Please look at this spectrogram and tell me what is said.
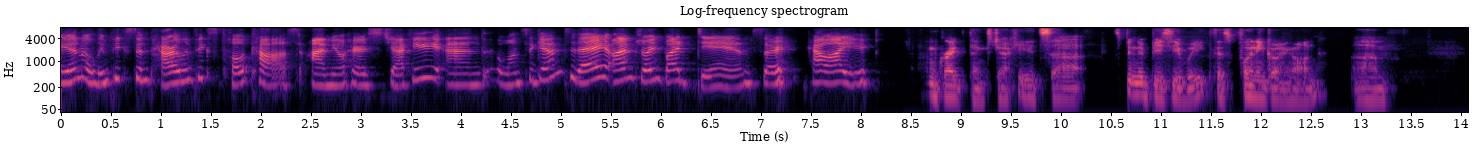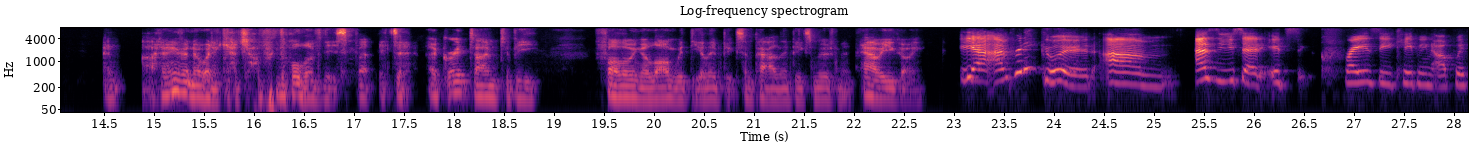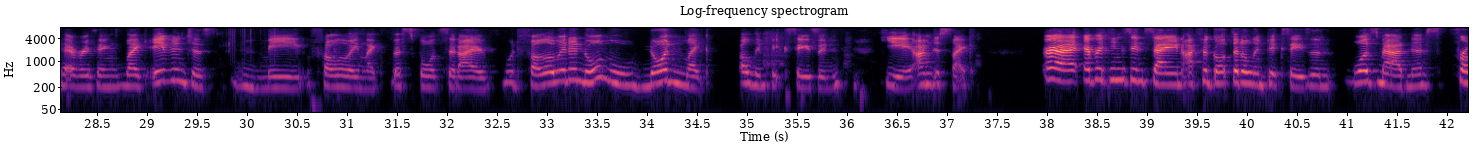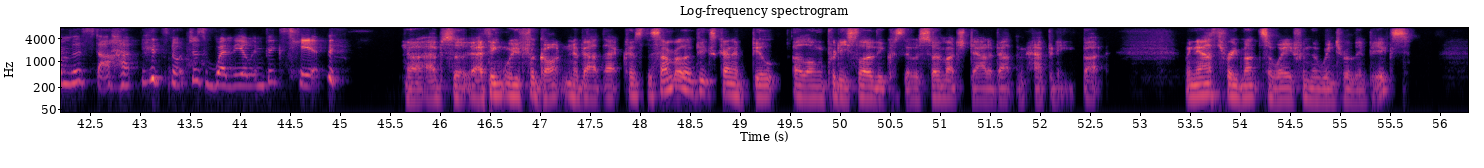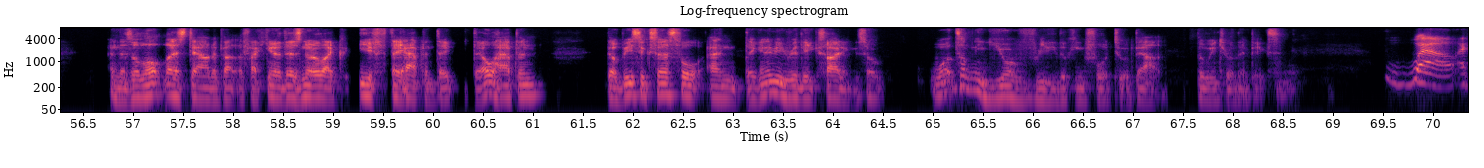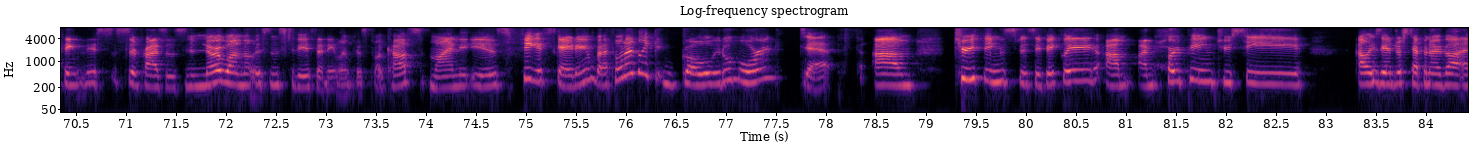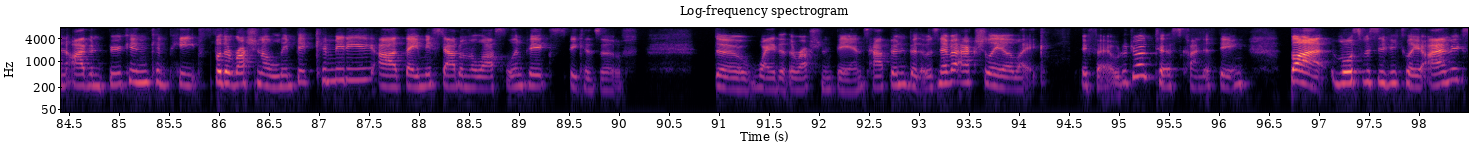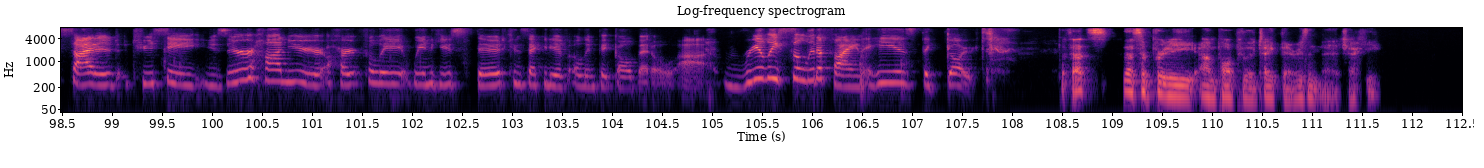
Australian Olympics and Paralympics podcast. I'm your host, Jackie, and once again today I'm joined by Dan. So, how are you? I'm great, thanks, Jackie. It's uh, it's been a busy week. There's plenty going on, um, and I don't even know where to catch up with all of this. But it's a, a great time to be following along with the Olympics and Paralympics movement. How are you going? Yeah, I'm pretty good. Um, as you said, it's crazy keeping up with everything. Like even just me following like the sports that I would follow in a normal, non like Olympic season year. I'm just like, all right, everything's insane. I forgot that Olympic season was madness from the start. It's not just when the Olympics hit. No, absolutely. I think we've forgotten about that because the Summer Olympics kind of built along pretty slowly because there was so much doubt about them happening. But we're now three months away from the Winter Olympics. And there's a lot less doubt about the fact, you know, there's no like if they happen, they they'll happen, they'll be successful, and they're going to be really exciting. So, what's something you're really looking forward to about the Winter Olympics? Well, I think this surprises no one that listens to the Ascending Olympus podcast. Mine is figure skating, but I thought I'd like go a little more in depth. Um, two things specifically. Um, I'm hoping to see Alexandra Stepanova and Ivan Bukin compete for the Russian Olympic Committee. Uh, they missed out on the last Olympics because of the way that the Russian bans happened, but it was never actually a like they failed a drug test kind of thing. But more specifically, I'm excited to see Yuzuru Hanyu hopefully win his third consecutive Olympic gold medal, uh, really solidifying that he is the GOAT. But that's that's a pretty unpopular take there, isn't there, Jackie?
